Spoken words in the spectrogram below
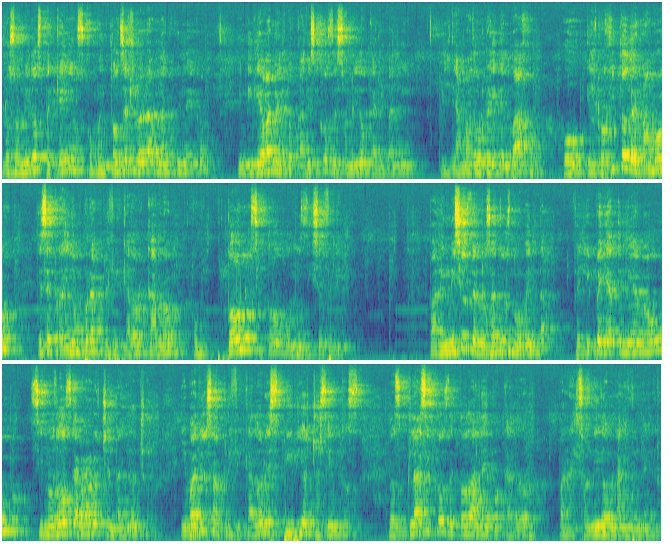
los sonidos pequeños, como entonces lo era blanco y negro, envidiaban el tocadiscos de sonido caribalí, el llamado rey del bajo, o el rojito de Ramón, ese traía un preamplificador cabrón, con tonos y todo, nos dice Felipe. Para inicios de los años 90, Felipe ya tenía no uno, sino dos Garrar 88 y varios amplificadores PIDI 800, los clásicos de toda la época de oro, para el sonido blanco y negro.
